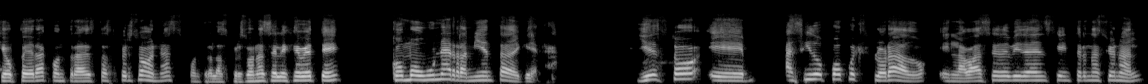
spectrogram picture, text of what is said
que opera contra estas personas, contra las personas LGBT, como una herramienta de guerra. Y esto eh, ha sido poco explorado en la base de evidencia internacional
